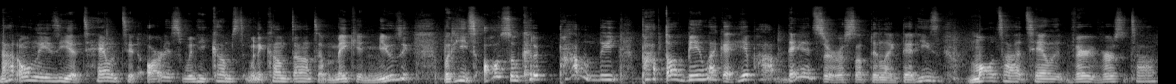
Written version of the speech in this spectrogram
Not only is he a talented artist when he comes when it comes down to making music, but he's also could have probably popped off being like a hip hop dancer or something like that. He's multi-talent, very versatile.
